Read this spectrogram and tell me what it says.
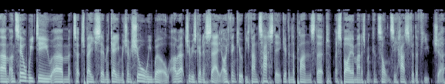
um, until we do um, touch base again, which I'm sure we will, I actually was going to say I think it would be fantastic given the plans that Aspire Management Consultancy has for the future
